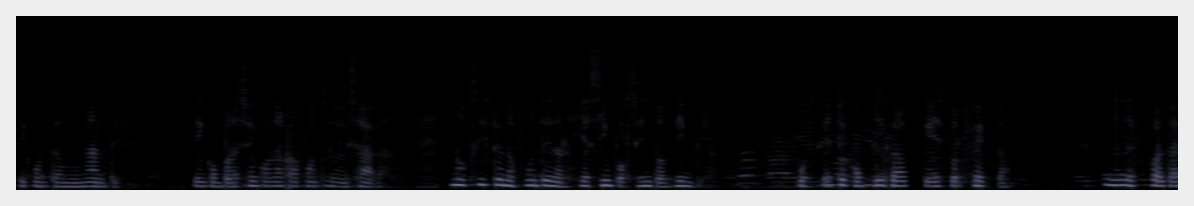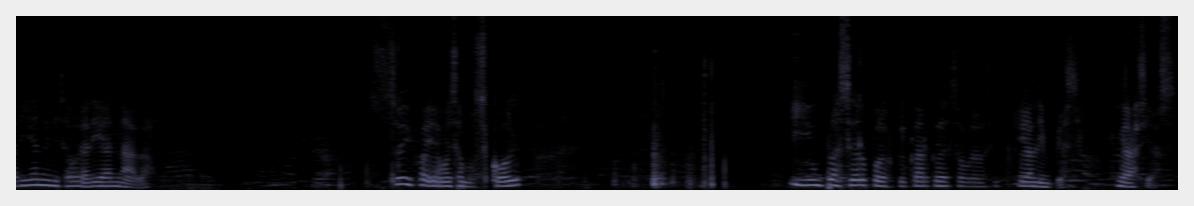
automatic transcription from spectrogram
de contaminantes en comparación con otras fuentes realizadas. No existe una fuente de energía 100% limpia pues esto complica que es perfecta. No le faltaría ni le sobraría nada. Soy Faya Mesa Moscol y un placer por explicarte sobre las energías limpias. Gracias.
